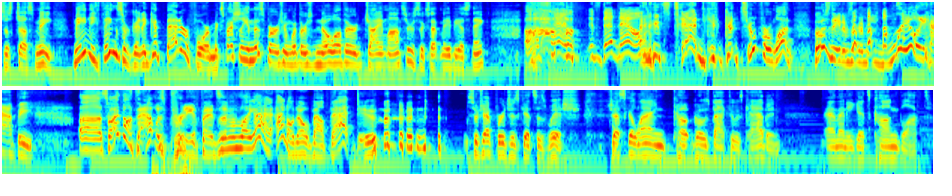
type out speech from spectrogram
just just me maybe things are gonna get better for him especially in this version where there's no other giant monsters except maybe a snake It's dead. It's dead now. and it's dead. Good two for one. Those natives are going to be really happy. Uh, so I thought that was pretty offensive. I'm like, I, I don't know about that, dude. so Jeff Bridges gets his wish. Jessica Lange goes back to his cabin, and then he gets Kong blocked.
